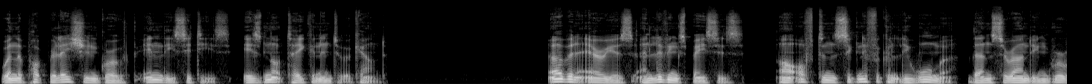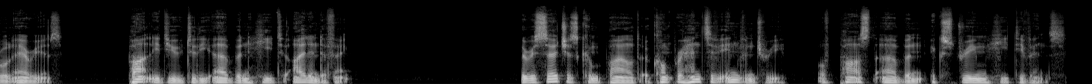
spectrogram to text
when the population growth in these cities is not taken into account. Urban areas and living spaces are often significantly warmer than surrounding rural areas, partly due to the urban heat island effect. The researchers compiled a comprehensive inventory of past urban extreme heat events.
